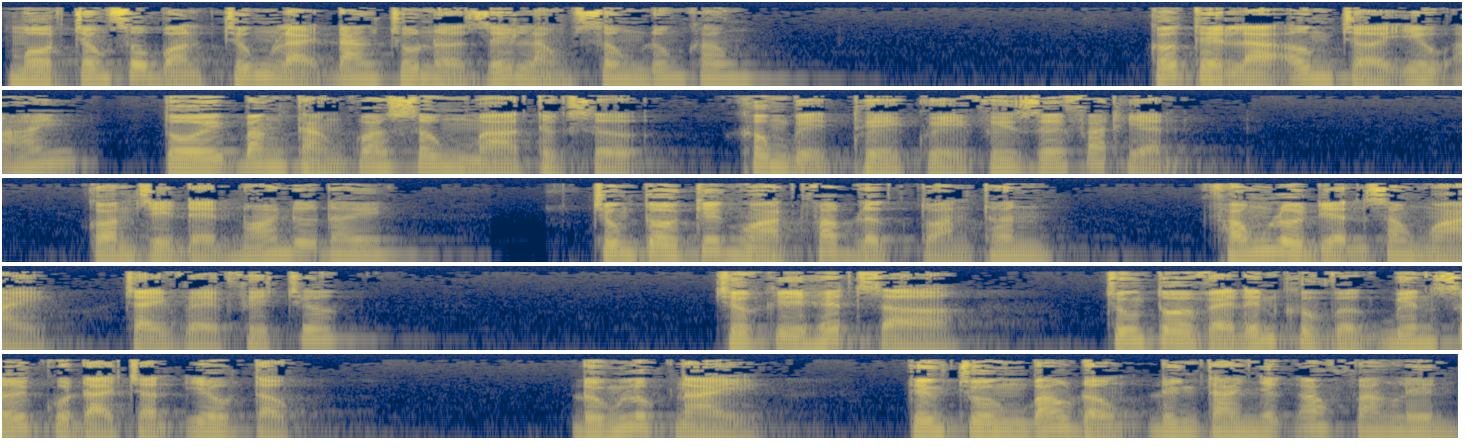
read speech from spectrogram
một trong số bọn chúng lại đang trốn ở dưới lòng sông đúng không? Có thể là ông trời yêu ái, tôi băng thẳng qua sông mà thực sự không bị thủy quỷ phía dưới phát hiện. Còn gì để nói nữa đây? Chúng tôi kích hoạt pháp lực toàn thân, phóng lôi điện ra ngoài, chạy về phía trước. Trước khi hết giờ, chúng tôi về đến khu vực biên giới của đại trận yêu tộc. Đúng lúc này, tiếng chuông báo động đinh tai nhức óc vang lên.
